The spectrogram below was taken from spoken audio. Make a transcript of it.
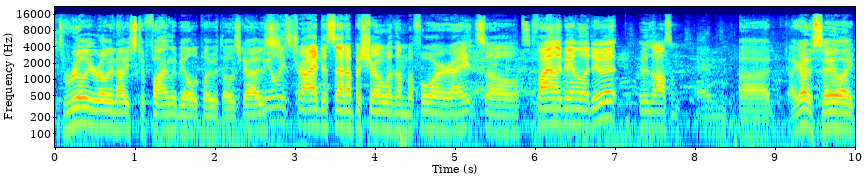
it's really, really nice to finally be able to play with those guys. We always tried to set up a show with them before, right? So finally being able to do it, it was awesome. And uh, I got to say, like,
